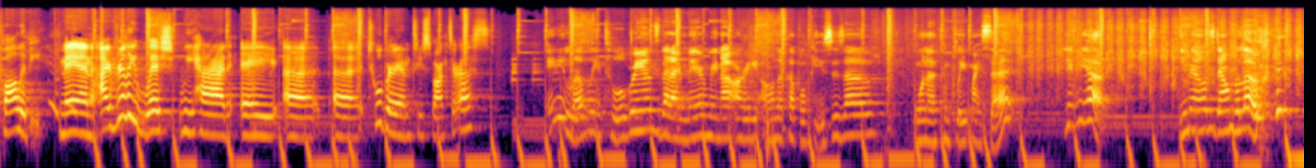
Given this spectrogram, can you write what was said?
Quality. Man, I really wish we had a, uh, a tool brand to sponsor us. Any lovely tool brands that I may or may not already own a couple pieces of, want to complete my set? Hit me up. Email is down below.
